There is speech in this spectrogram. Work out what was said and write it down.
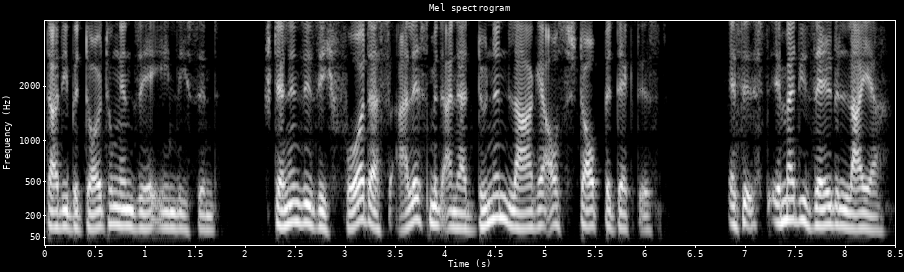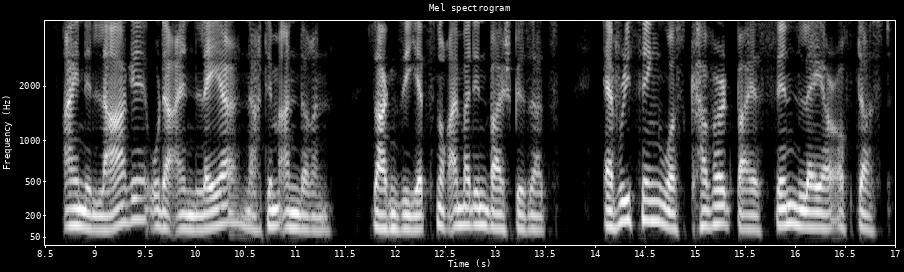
da die Bedeutungen sehr ähnlich sind. Stellen Sie sich vor, dass alles mit einer dünnen Lage aus Staub bedeckt ist. Es ist immer dieselbe Leier, eine Lage oder ein Layer nach dem anderen. Sagen Sie jetzt noch einmal den Beispielsatz. Everything was covered by a thin layer of dust.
